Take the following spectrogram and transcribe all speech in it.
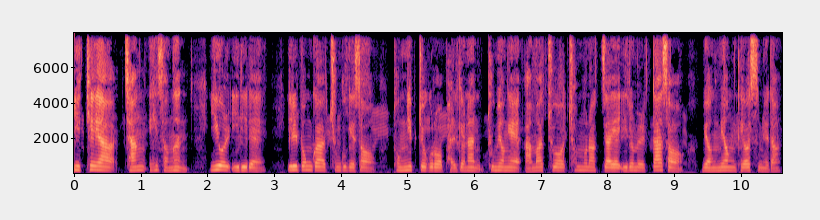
이케아 장혜성은 2월 1일에 일본과 중국에서 독립적으로 발견한 두 명의 아마추어 천문학자의 이름을 따서 명명되었습니다.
